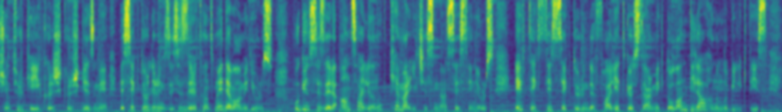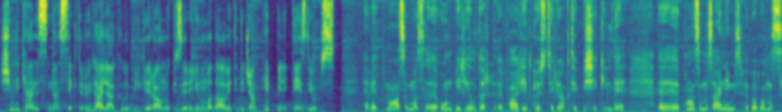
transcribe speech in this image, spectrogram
için Türkiye'yi karış karış gezmeye ve sektörlerimizi sizlere tanıtmaya devam ediyoruz. Bugün sizlere Antalya'nın Kemer ilçesinden sesleniyoruz. Ev tekstil sektöründe faaliyet göstermekte olan Dila Hanım'la birlikteyiz. Şimdi kendisinden sektörüyle alakalı bilgileri almak üzere yanıma davet edeceğim. Hep birlikte izliyoruz. Evet mağazamız e, 11 yıldır e, faaliyet gösteriyor aktif bir şekilde. E, Mağazamızı annemiz ve babamız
